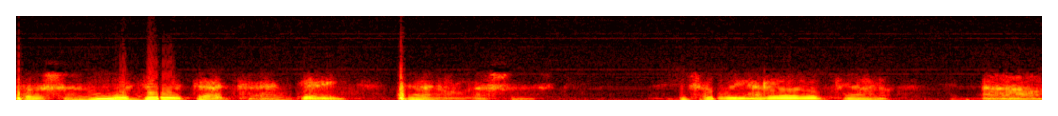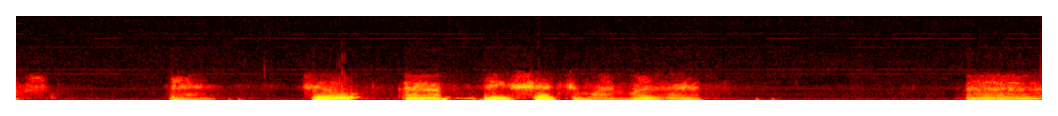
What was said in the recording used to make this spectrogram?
person would do at that time, getting piano lessons. And so we had a little piano in the house. And so uh, they said to my mother, uh,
